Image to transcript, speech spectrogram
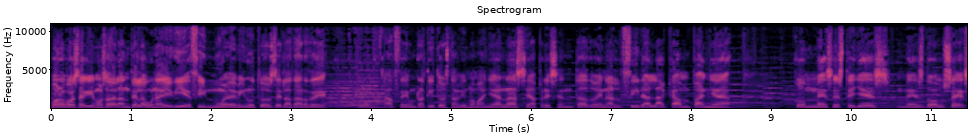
Bueno, pues seguimos adelante, la una y 19 minutos de la tarde. Hace un ratito, esta misma mañana, se ha presentado en Alcira la campaña con Mes Estellés, Mes Dolces,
